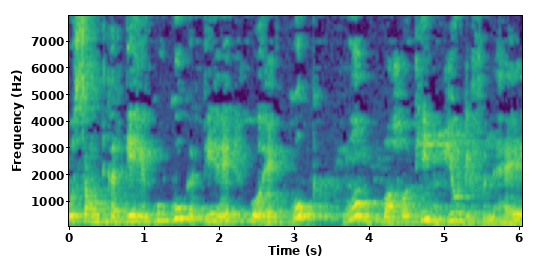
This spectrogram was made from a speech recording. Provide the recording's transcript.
वो साउंड करती है कुकू करती है, वो है कुक वो बहुत ही ब्यूटीफुल है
